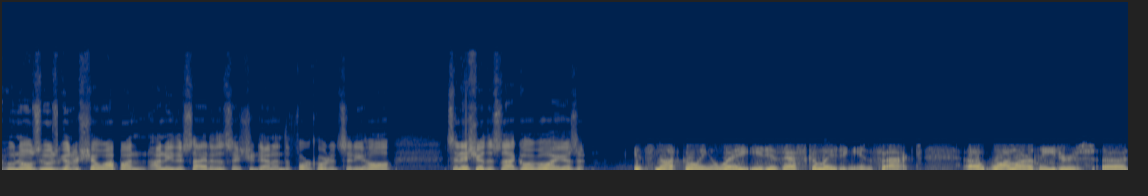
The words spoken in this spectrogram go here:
who knows who's going to show up on, on either side of this issue down in the forecourt at City Hall. It's an issue that's not going away, is it? It's not going away. It is escalating, in fact, uh, while our leaders uh,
